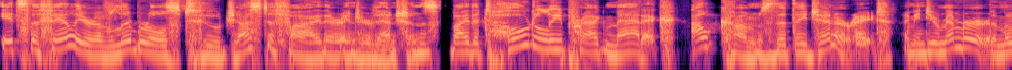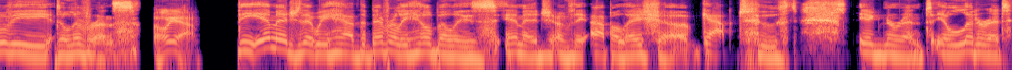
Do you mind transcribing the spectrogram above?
It's the failure of liberals to justify their interventions by the totally pragmatic outcomes that they generate. I mean, do you remember the movie Deliverance? Oh, yeah the image that we had, the Beverly Hillbillies image of the Appalachia, gap toothed, ignorant, illiterate.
